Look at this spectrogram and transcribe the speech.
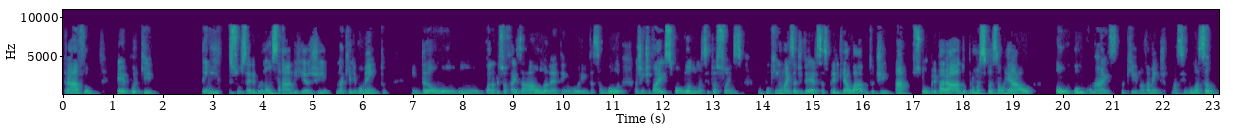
travam é porque tem isso, o cérebro não sabe reagir naquele momento. Então, um, quando a pessoa faz a aula, né, tem uma orientação boa, a gente vai expondo o aluno a situações um pouquinho mais adversas para ele criar o hábito de, ah, estou preparado para uma situação real ou um pouco mais, porque, novamente, uma simulação.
